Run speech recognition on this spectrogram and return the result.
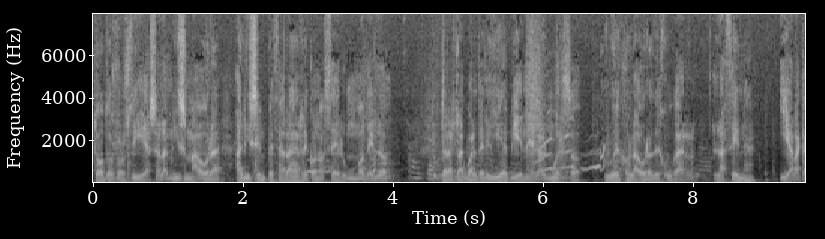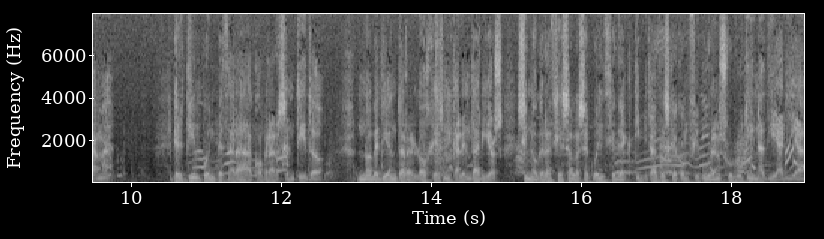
todos los días a la misma hora, Alice empezará a reconocer un modelo. Tras la guardería viene el almuerzo, luego la hora de jugar, la cena y a la cama. El tiempo empezará a cobrar sentido, no mediante relojes ni calendarios, sino gracias a la secuencia de actividades que configuran su rutina diaria.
